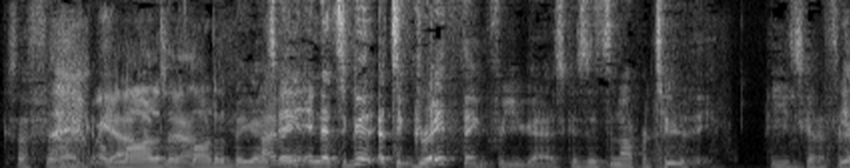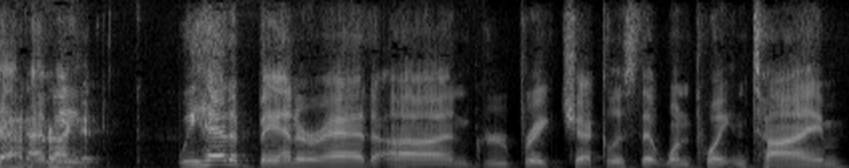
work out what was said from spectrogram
because I feel like a yeah, lot of the yeah. lot of the big guys, I mean, and, that's a good, that's a great thing for you guys because it's an opportunity. You just got to figure yeah, out how to I crack mean, it. We had a banner ad on Group Break Checklist at one point in time.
